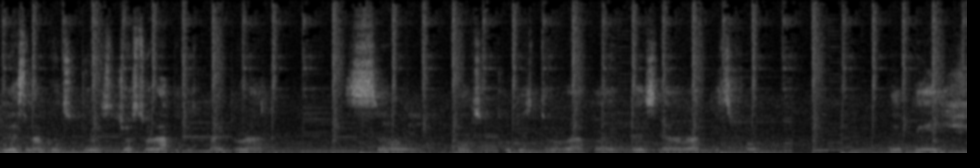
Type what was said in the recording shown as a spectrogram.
the next thing I'm going to do is just to wrap it with my durag. So I'm going to put this durag like this and wrap it for maybe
